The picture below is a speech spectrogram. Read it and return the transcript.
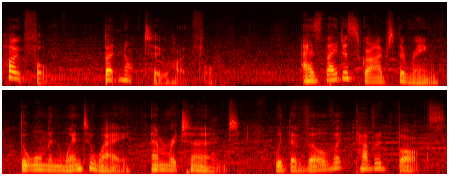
hopeful, but not too hopeful. As they described the ring, the woman went away and returned with the velvet covered box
